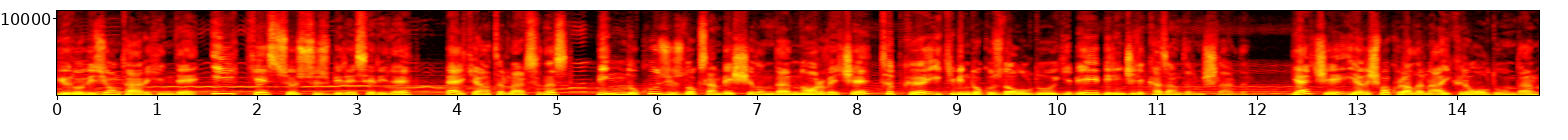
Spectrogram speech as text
Eurovision tarihinde ilk kez sözsüz bir eser ile belki hatırlarsınız 1995 yılında Norveç'e tıpkı 2009'da olduğu gibi birincilik kazandırmışlardı. Gerçi yarışma kurallarına aykırı olduğundan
